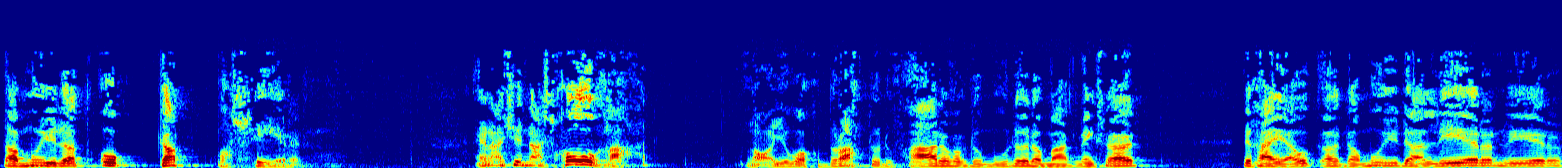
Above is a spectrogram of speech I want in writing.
dan moet je dat ook, dat passeren. En als je naar school gaat, nou, je wordt gebracht door de vader of de moeder, dat maakt niks uit. Dan, ga je ook, eh, dan moet je daar leren weer,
